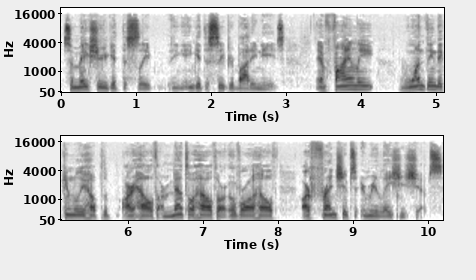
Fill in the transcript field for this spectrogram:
So make sure you get the sleep and get the sleep your body needs. And finally, one thing that can really help the, our health, our mental health, our overall health, are friendships and relationships.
